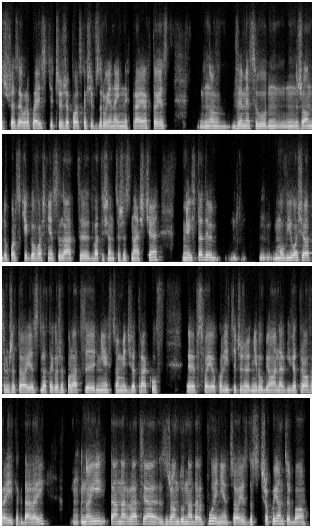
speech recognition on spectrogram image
przez europejskie, czy że Polska się wzoruje na innych krajach. To jest no, wymysł rządu polskiego właśnie z lat 2016. Y, no i wtedy mówiło się o tym, że to jest dlatego, że Polacy nie chcą mieć wiatraków y, w swojej okolicy, czy że nie lubią energii wiatrowej i tak dalej. No i ta narracja z rządu nadal płynie, co jest dosyć szokujące, bo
